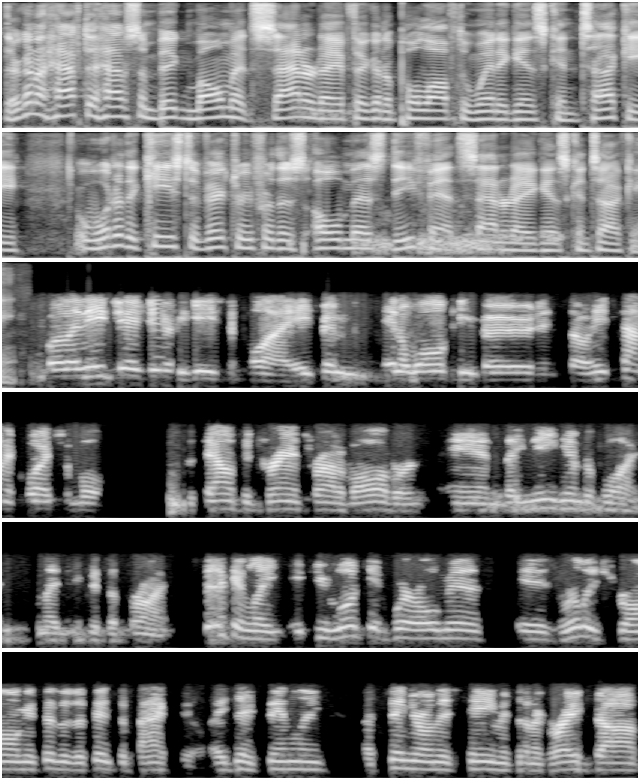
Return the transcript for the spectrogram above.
they're going to have to have some big moments Saturday if they're going to pull off the win against Kentucky. What are the keys to victory for this Ole Miss defense Saturday against Kentucky? Well, they need JJ Pegues to play. He's been in a walking boot, and so he's kind of questionable the talented transfer out of Auburn, and they need him to play on that defensive front. Secondly, if you look at where Ole Miss is really strong, it's in the defensive backfield. AJ Finley, a senior on this team, has done a great job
